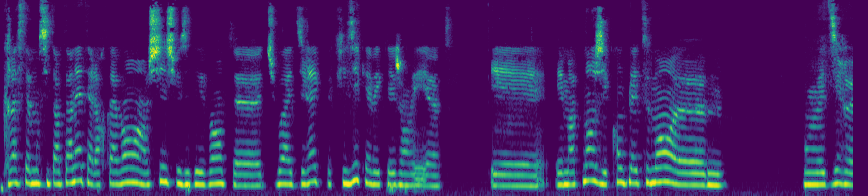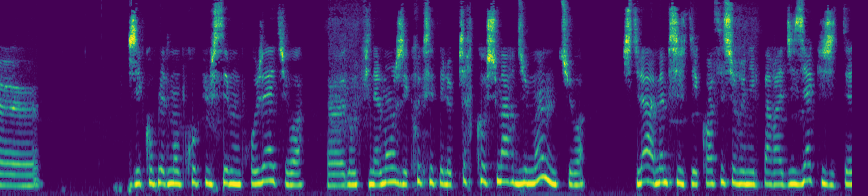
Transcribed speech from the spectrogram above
grâce à mon site internet, alors qu'avant, en Chine, je faisais des ventes, euh, tu vois, direct, physiques avec les gens. Et, et, et, maintenant, j'ai complètement, on va dire, j'ai complètement propulsé mon projet, tu vois. Donc finalement, j'ai cru que c'était le pire cauchemar du monde, tu vois j'étais là, même si j'étais coincée sur une île paradisiaque, j'étais,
